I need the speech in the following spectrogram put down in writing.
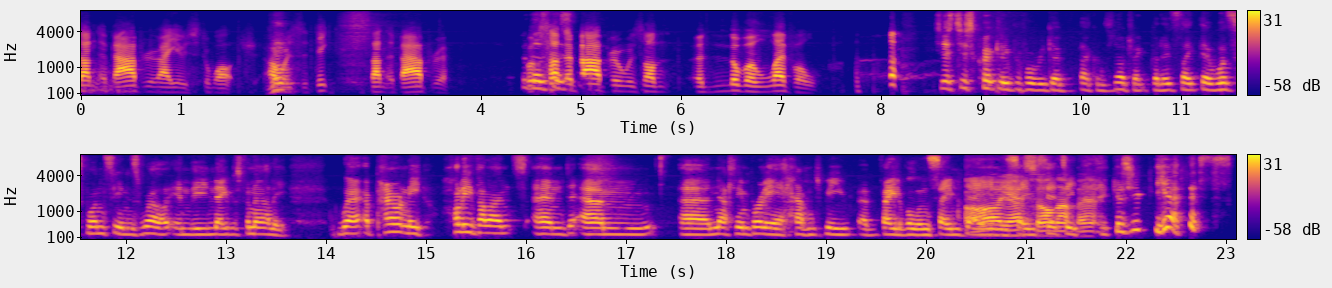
Santa Barbara. I used to watch. I Hmm. was addicted to Santa Barbara, But but Santa there's- Barbara was on another level. just just quickly before we go back on Star Trek, but it's like there was one scene as well in the Neighbours finale where apparently Holly Valance and um, uh, Natalie Imbruglia happened to be available on the same day Oh in the yeah, same saw city. because you yeah this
